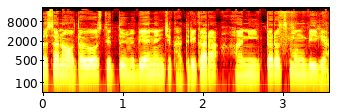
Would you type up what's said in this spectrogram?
तसं न होता व्यवस्थित तुम्ही बियाण्यांची खात्री करा आणि तरच मग बी घ्या.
